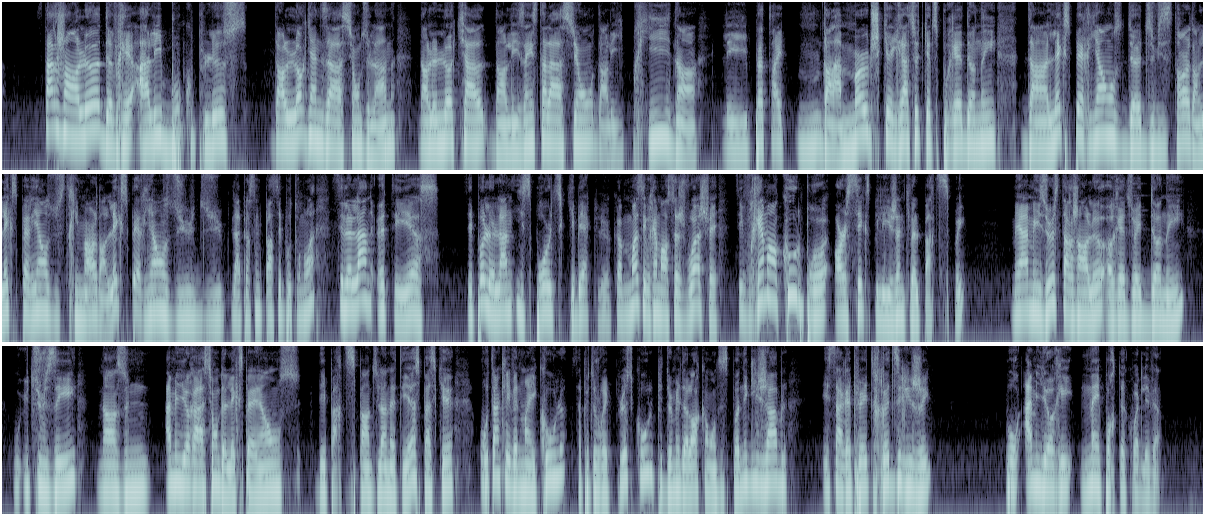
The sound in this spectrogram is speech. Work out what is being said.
cet argent-là devrait aller beaucoup plus dans l'organisation du LAN, dans le local, dans les installations, dans les prix, dans les peut-être dans la merch gratuite que tu pourrais donner, dans l'expérience du visiteur, dans l'expérience du streamer, dans l'expérience du, de la personne qui participe au tournoi. C'est le LAN ETS. C'est pas le LAN eSports Québec. Comme moi, c'est vraiment ça. Je vois, je fais c'est vraiment cool pour R6 et les jeunes qui veulent participer. Mais à mes yeux, cet argent-là aurait dû être donné ou utilisé dans une amélioration de l'expérience des participants du LAN ETS parce que autant que l'événement est cool, ça peut toujours être plus cool. Puis 2000 comme on dit, c'est pas négligeable et ça aurait pu être redirigé pour améliorer n'importe quoi de l'événement.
